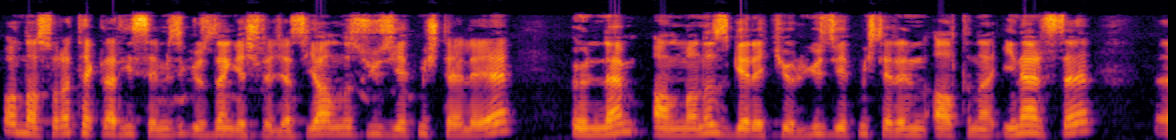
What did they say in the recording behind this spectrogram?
Ondan sonra tekrar hissemizi gözden geçireceğiz. Yalnız 170 TL'ye önlem almanız gerekiyor. 170 TL'nin altına inerse e,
